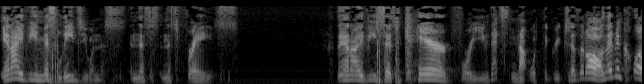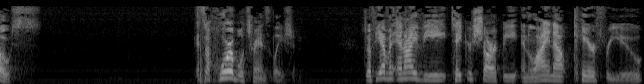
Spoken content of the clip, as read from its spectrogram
The NIV misleads you in this, in this, in this phrase. The NIV says care for you. That's not what the Greek says at all. And not even close. It's a horrible translation. So if you have an NIV, take your Sharpie and line out care for you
